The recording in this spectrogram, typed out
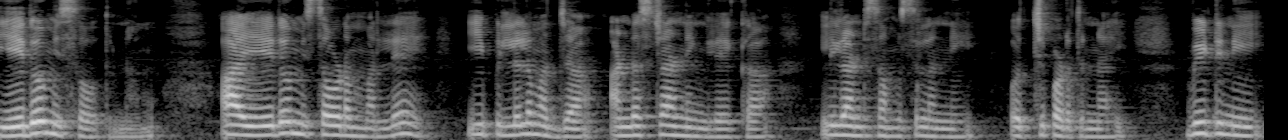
ఏదో మిస్ అవుతున్నాము. ఆ ఏదో మిస్ అవ్వడం వల్లే ఈ పిల్లల మధ్య అండర్స్టాండింగ్ లేక ఇలాంటి సమస్యలన్నీ వచ్చి పడుతున్నాయి. వీటిని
